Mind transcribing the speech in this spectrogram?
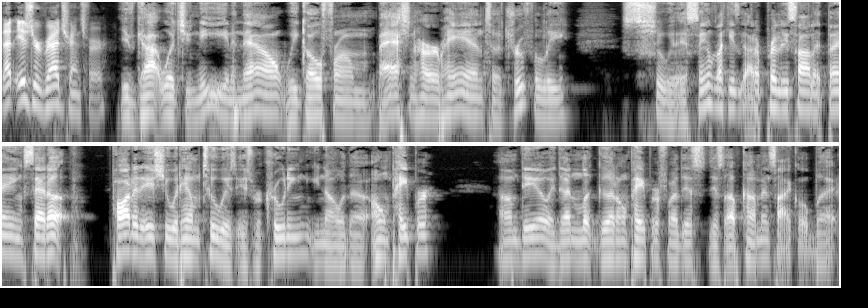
that is your grad transfer. You've got what you need. And now we go from bashing Herb Hand to truthfully, shoot, it seems like he's got a pretty solid thing set up. Part of the issue with him too is, is recruiting, you know, the on paper um deal. It doesn't look good on paper for this this upcoming cycle, but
